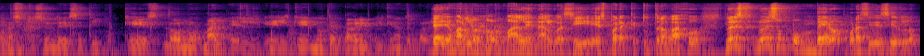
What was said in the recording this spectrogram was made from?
una situación de ese tipo, que es lo normal, el, el que no te paguen, el que no te paguen. Ya llamarlo normal en algo así es para que tu trabajo. No eres, no eres un bombero, por así decirlo,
